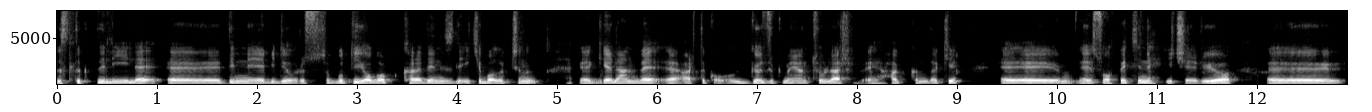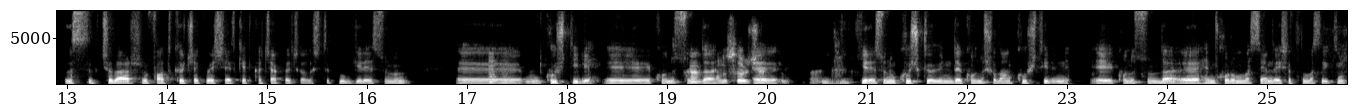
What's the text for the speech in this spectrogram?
ıslık diliyle e, dinleyebiliyoruz. Bu diyalog Karadenizli iki balıkçının e, gelen ve e, artık gözükmeyen türler e, hakkındaki e, e, sohbetini içeriyor. E, ıslıkçılar Rıfat Köçek ve Şevket Kaçak'la çalıştık. Bu Giresun'un e, kuş dili e, konusunda ha, onu soracaktım. E, Giresun'un kuş köyünde konuşulan kuş dilini e, konusunda e, hem korunması hem de yaşatılması için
